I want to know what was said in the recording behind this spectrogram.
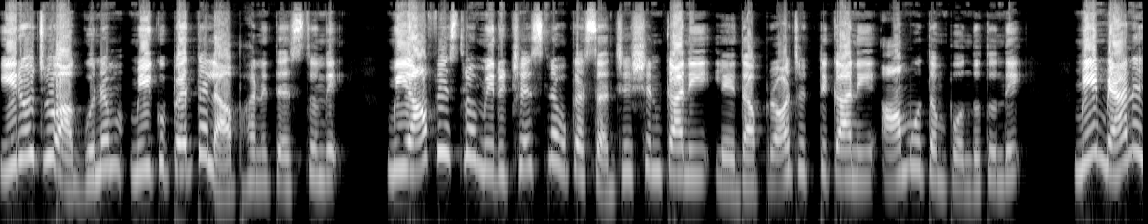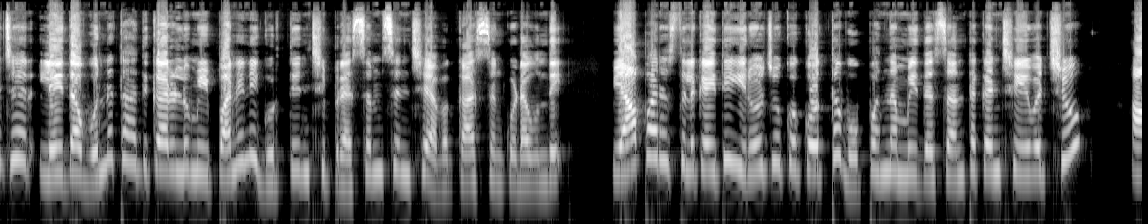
ఈరోజు ఆ గుణం మీకు పెద్ద లాభాన్ని తెస్తుంది. మీ ఆఫీస్లో మీరు చేసిన ఒక సజెషన్ కానీ లేదా ప్రాజెక్ట్ కానీ ఆమోదం పొందుతుంది. మీ మేనేజర్ లేదా ఉన్నతాధికారులు మీ పనిని గుర్తించి ప్రశంసించే అవకాశం కూడా ఉంది. వ్యాపారస్తులకైతే ఈరోజు ఒక కొత్త ఒప్పందం మీద సంతకం చేయవచ్చు. ఆ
